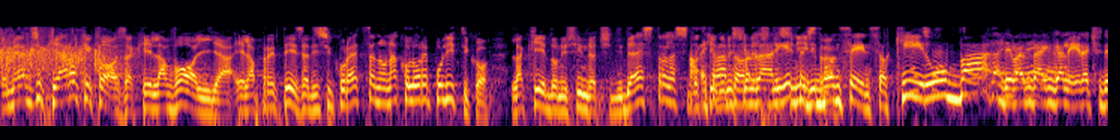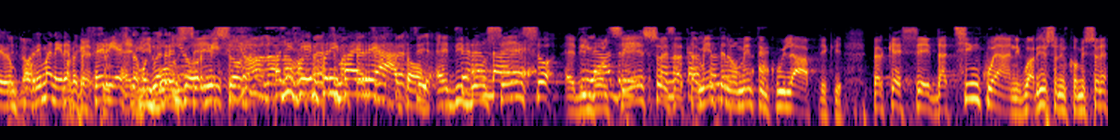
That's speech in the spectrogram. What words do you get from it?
Emerge chiaro che cosa? Che la voglia e la pretesa di sicurezza non ha colore politico. La chiedono i sindaci di destra, la, no, la chiedono i sindaci la di sinistra. di buonsenso. Chi certo, ruba deve andare in galera, ci deve un po' rimanere perché se riesce dopo due o tre giorni senso, no, no, quasi sempre rifà il reato. è di buon senso, è di buon senso esattamente nel momento in cui la applichi. Perché se da cinque anni, guarda io sono in commissione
